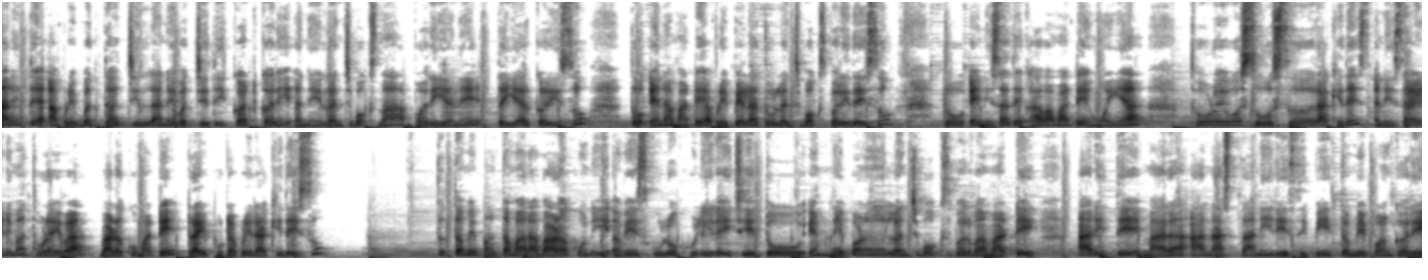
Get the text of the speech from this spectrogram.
આ રીતે આપણે બધા જ ચિલ્લાને વચ્ચેથી કટ કરી અને લંચ બોક્સમાં ભરી અને તૈયાર કરીશું. તો એના માટે આપણે પહેલાં તો લંચ બોક્સ ભરી દઈશું. તો એની સાથે ખાવા માટે હું અહીંયા થોડો એવો સોસ રાખી દઈશ અને સાઈડમાં થોડા એવા બાળકો માટે ડ્રાયફ્રૂટ આપણે રાખી દઈશું. તો તમે પણ તમારા બાળકોની હવે સ્કૂલો ખુલી રહી છે, તો એમને પણ લંચ બોક્સ ભરવા માટે આ રીતે મારા આ નાસ્તાની રેસીપી તમે પણ ઘરે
